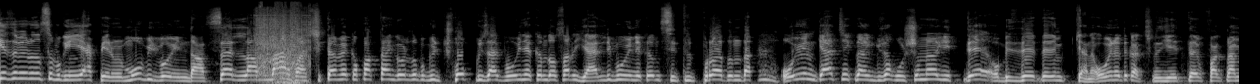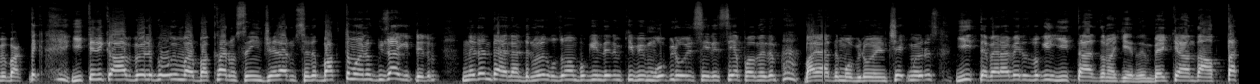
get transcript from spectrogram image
Herkese merhaba nasıl bugün yepyeni bir mobil bir oyundan selamlar. Başlıktan ve kapaktan gördüğünüz bugün çok güzel bir oyun yakın dostlar. Yerli bir oyun yakın Street Pro adında. Oyun gerçekten güzel hoşuma gitti. O biz de dedim yani oynadık açıkçası. Yiğit'le ufaktan bir baktık. Yiğit dedik abi böyle bir oyun var bakar mısın inceler misin dedi. Baktım oyuna güzel git dedim. Neden değerlendirmiyoruz? O zaman bugün dedim ki bir mobil oyun serisi yapalım dedim. Bayağıdır mobil oyun çekmiyoruz. Yiğit'le beraberiz bugün. Yiğit de her zaman yerdim. Bekanda altta.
